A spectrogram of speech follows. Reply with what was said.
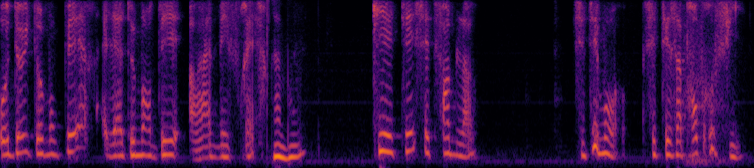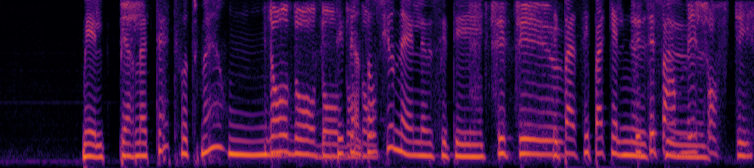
Au deuil de mon père, elle a demandé à un de mes frères. Ah bon? Qui était cette femme-là C'était moi. C'était sa propre fille. Mais elle perd la tête, votre mère ou... Non, non, non. C'était intentionnel. C'était. C'était. C'est pas, c'est pas qu'elle ne. C'était par méchanceté.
